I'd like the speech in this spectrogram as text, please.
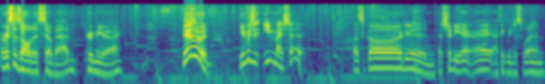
Orisa's ult is so bad. Premier. Dude! D.Va just eating my shit. Let's go, dude. That should be it, right? I think we just win.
